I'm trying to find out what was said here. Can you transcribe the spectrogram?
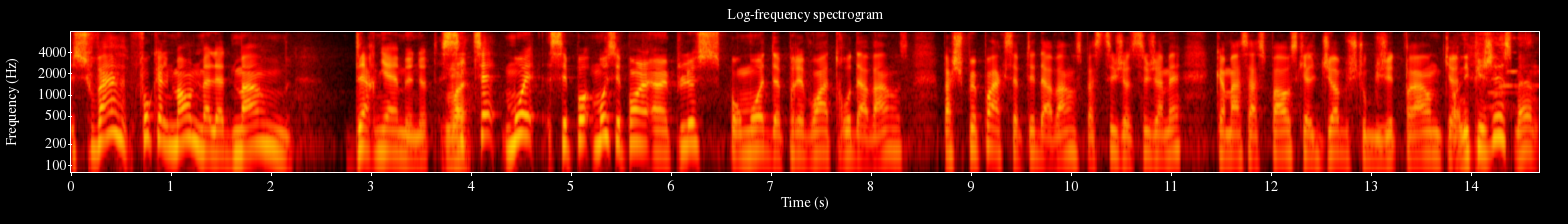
souvent, il faut que le monde me le demande dernière minute. Ouais. tu moi, c'est pas, moi, c'est pas un, un plus pour moi de prévoir trop d'avance, parce que je peux pas accepter d'avance, parce que tu je ne sais jamais comment ça se passe, quel job je suis obligé de prendre. Que... On est pigiste, man.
